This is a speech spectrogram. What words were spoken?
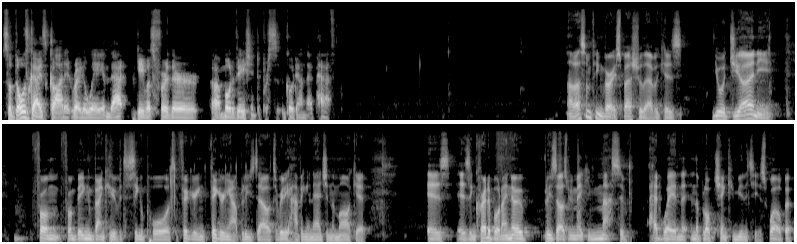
So those guys got it right away, and that gave us further uh, motivation to pers- go down that path. Now that's something very special there because your journey from from being in Vancouver to Singapore to figuring figuring out Bluzelle to really having an edge in the market is is incredible. And I know Bluzelle has been making massive headway in the in the blockchain community as well. But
